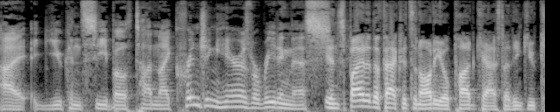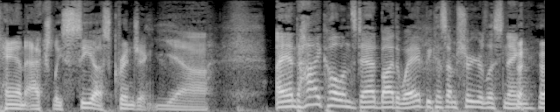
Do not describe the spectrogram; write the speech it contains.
I, you can see both Todd and I cringing here as we're reading this. In spite of the fact it's an audio podcast, I think you can actually see us cringing. yeah. And hi, Colin's dad, by the way, because I'm sure you're listening.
